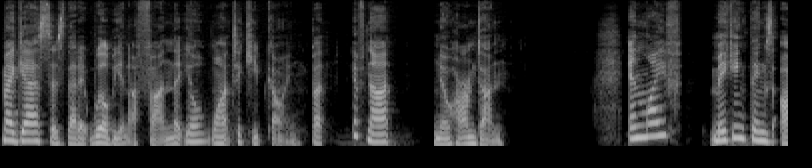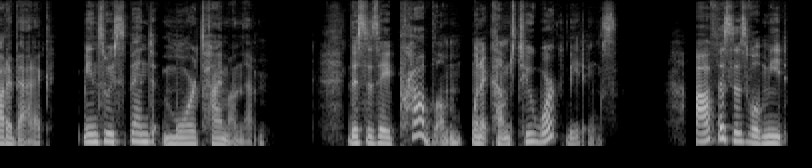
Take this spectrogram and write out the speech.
My guess is that it will be enough fun that you'll want to keep going, but if not, no harm done. In life, making things automatic means we spend more time on them. This is a problem when it comes to work meetings. Offices will meet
